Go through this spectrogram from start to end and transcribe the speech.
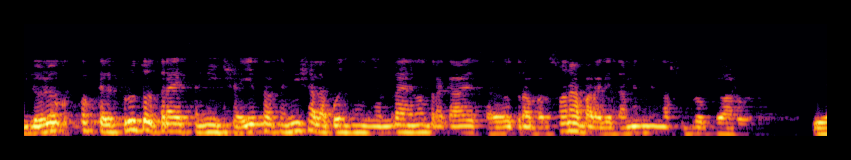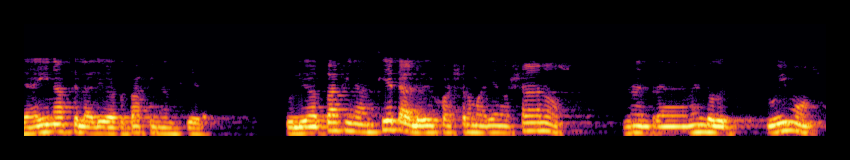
Y lo loco es que el fruto trae semilla, y esa semilla la puedes encontrar en otra cabeza de otra persona para que también tenga su propio árbol. Y de ahí nace la libertad financiera. Tu libertad financiera, lo dijo ayer Mariano Llanos, en un entrenamiento que tuvimos,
